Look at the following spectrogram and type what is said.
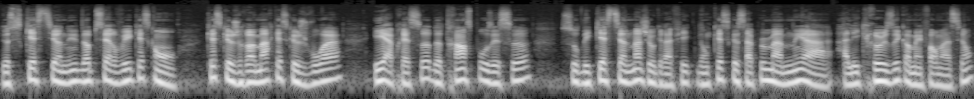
de, se questionner, d'observer qu'est-ce qu'on qu'est-ce que je remarque, qu'est-ce que je vois, et après ça, de transposer ça sur des questionnements géographiques. Donc, qu'est-ce que ça peut m'amener à, à, les creuser comme information,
